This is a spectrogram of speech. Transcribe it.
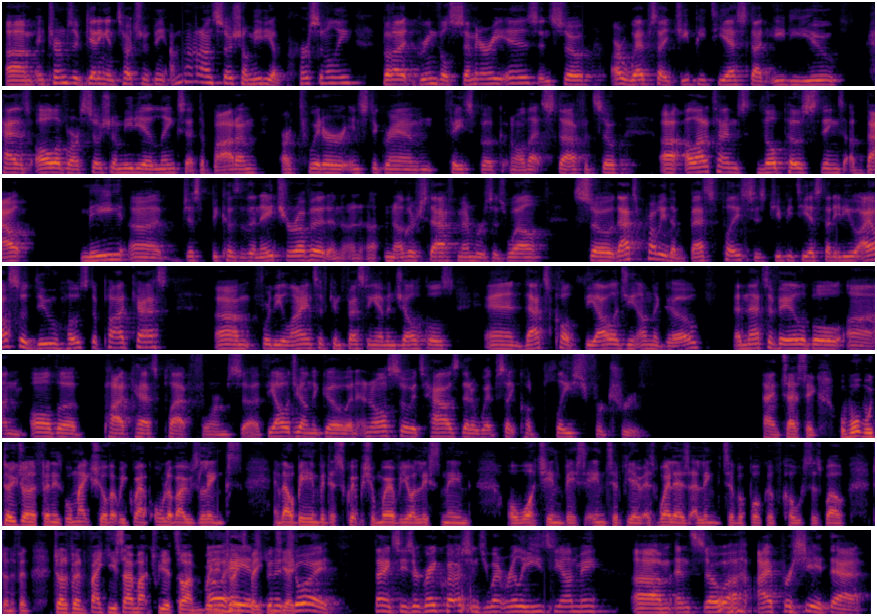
Um, in terms of getting in touch with me, I'm not on social media personally, but Greenville Seminary is, and so our website gpts.edu has all of our social media links at the bottom our twitter instagram facebook and all that stuff and so uh, a lot of times they'll post things about me uh, just because of the nature of it and, and, other staff members as well. So that's probably the best place is gpts.edu. I also do host a podcast um, for the Alliance of Confessing Evangelicals, and that's called Theology on the Go. And that's available on all the podcast platforms, uh, Theology on the Go. And, and also it's housed at a website called Place for Truth. Fantastic. Well, what we'll do, Jonathan, is we'll make sure that we grab all of those links and they'll be in the description wherever you're listening or watching this interview, as well as a link to the book, of course, as well, Jonathan. Jonathan, thank you so much for your time. Really oh, enjoyed hey, speaking it's been a joy. Thanks. These are great questions. You went really easy on me. Um, and so uh, I appreciate that.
